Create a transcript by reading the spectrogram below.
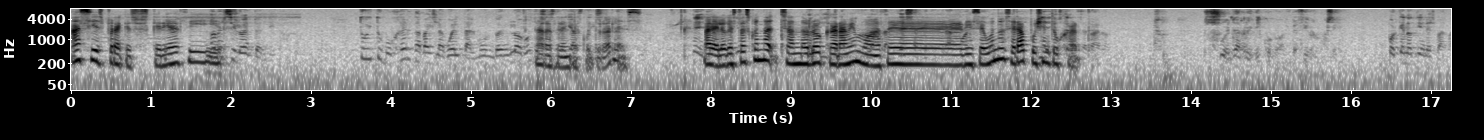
Ah, sí, espera, que os quería A ver decir si lo he entendido. Tú y tu mujer dabais la vuelta al mundo en globo. las referencias culturales. Ella Vale, lo que y está él escuchando Loca ahora mismo hace 10 segundos era te Hard. encerraron. Suena ridículo al decirlo así. ¿Por qué no tienes barba?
